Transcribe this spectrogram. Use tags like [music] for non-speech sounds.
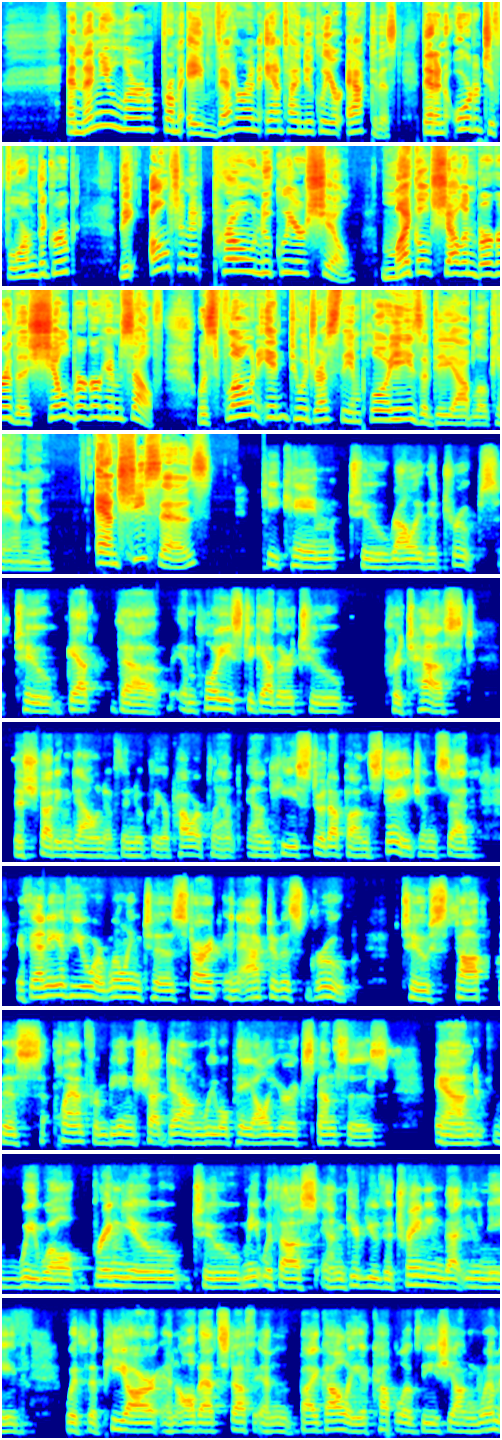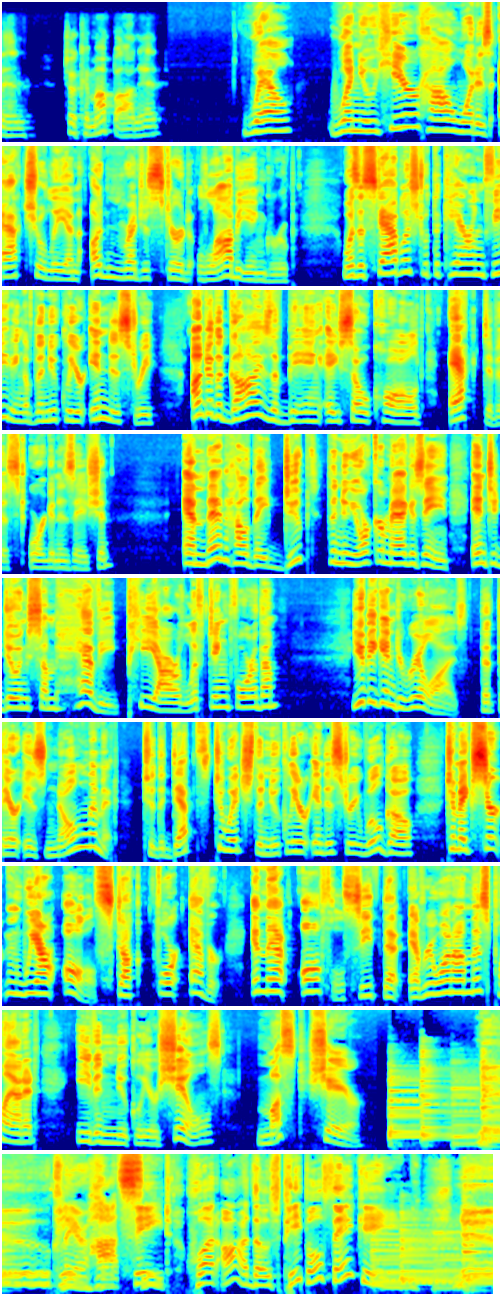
and then you learn from a veteran anti nuclear activist that in order to form the group, the ultimate pro nuclear shill, Michael Shellenberger, the Shillburger himself, was flown in to address the employees of Diablo Canyon. And she says, he came to rally the troops to get the employees together to protest the shutting down of the nuclear power plant. And he stood up on stage and said, if any of you are willing to start an activist group to stop this plant from being shut down, we will pay all your expenses and we will bring you to meet with us and give you the training that you need with the PR and all that stuff. And by golly, a couple of these young women took him up on it. Well, when you hear how what is actually an unregistered lobbying group was established with the care and feeding of the nuclear industry under the guise of being a so called activist organization, and then how they duped the New Yorker magazine into doing some heavy PR lifting for them, you begin to realize that there is no limit to the depths to which the nuclear industry will go to make certain we are all stuck forever in that awful seat that everyone on this planet, even nuclear shills, must share. Nuclear hot seat. What are those people thinking? Nuclear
